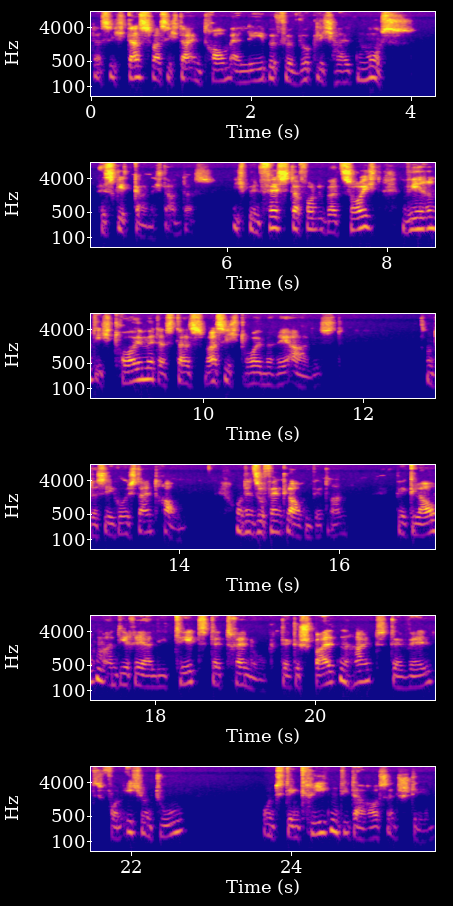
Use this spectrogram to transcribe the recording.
dass ich das, was ich da im Traum erlebe, für wirklich halten muss. Es geht gar nicht anders. Ich bin fest davon überzeugt, während ich träume, dass das, was ich träume, real ist. Und das Ego ist ein Traum. Und insofern glauben wir dran. Wir glauben an die Realität der Trennung, der Gespaltenheit der Welt von Ich und Du und den Kriegen, die daraus entstehen.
